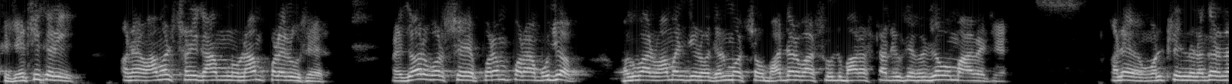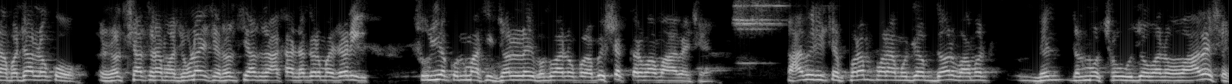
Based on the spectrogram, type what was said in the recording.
કે જેથી કરી અને વામનસ્થળી ગામનું નામ પડેલું છે. અને દર વર્ષે પરંપરા મુજબ ભગવાન વામનજીનો જન્મોત્સવ ભાદરવા સુદ બારસના દિવસે ઉજવવામાં આવે છે. અને વંટલી નગરના બધા લોકો રથયાત્રામાં જોડાય છે. રથયાત્રા આખા નગરમાં જરી સૂર્યકુંડમાંથી જલ લઈ ભગવાન ઉપર અભિષેક કરવામાં આવે છે. આવી રીતે પરંપરા મુજબ દર વામન જન્મોત્સવ ઉજવવાનો આવે છે.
